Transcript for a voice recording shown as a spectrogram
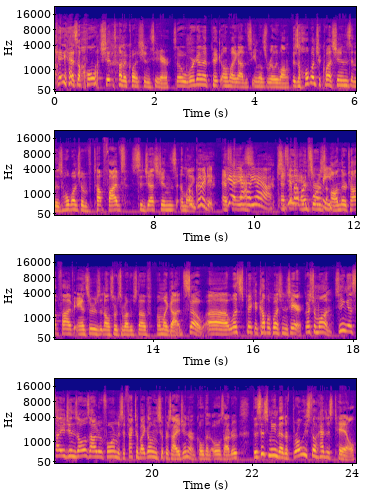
Kay has a whole shit ton of questions here. So we're gonna pick. Oh my god, this email's really long. There's a whole bunch of questions and there's a whole bunch of top five suggestions and like oh, good. essays, yeah, yeah, yeah. She essay did my work for answers on their top five answers and all sorts of other stuff. Oh my god. So uh, let's pick a couple questions here. Question one: Seeing as Saiyajin's Ozaru form is affected by going Super Saiyajin or Golden Ozaru, does this mean that if Broly still had his tail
